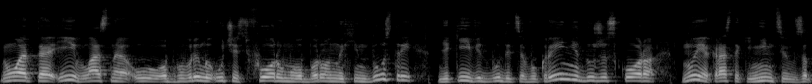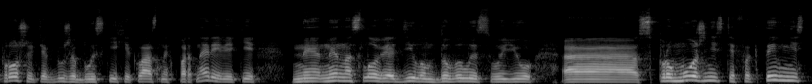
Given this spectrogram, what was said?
От е, і власне у, обговорили участь форуму оборонних індустрій, який відбудеться в Україні дуже скоро. Ну і якраз таки німців запрошують як дуже близьких і класних партнерів, які не, не на слові, а ділом довели свою е, спроможність, ефективність.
